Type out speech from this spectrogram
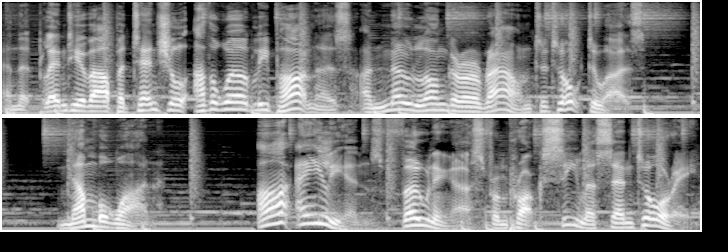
and that plenty of our potential otherworldly partners are no longer around to talk to us. Number 1. Are aliens phoning us from Proxima Centauri?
